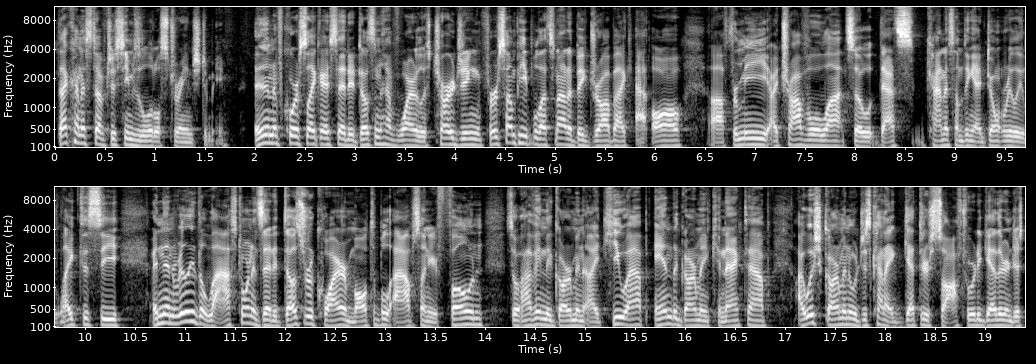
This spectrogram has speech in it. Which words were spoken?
that kind of stuff just seems a little strange to me. And then of course, like I said, it doesn't have wireless charging. For some people, that's not a big drawback at all. Uh, for me, I travel a lot, so that's kind of something I don't really like to see. And then really the last one is that it does require multiple apps on your phone. So having the Garmin IQ app and the Garmin Connect app, I wish Garmin would just kind of get their software together and just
